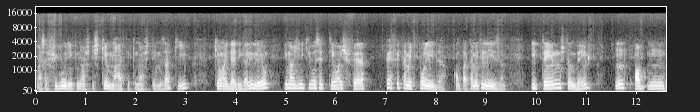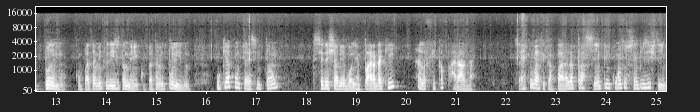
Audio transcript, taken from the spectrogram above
essa figurinha que nós, esquemática que nós temos aqui, que é uma ideia de Galileu. Imagine que você tem uma esfera perfeitamente polida, completamente lisa. E temos também um, um plano completamente liso também, completamente polido. O que acontece então, se eu deixar minha bolinha parada aqui, ela fica parada. Certo? Vai ficar parada para sempre enquanto sempre existir.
